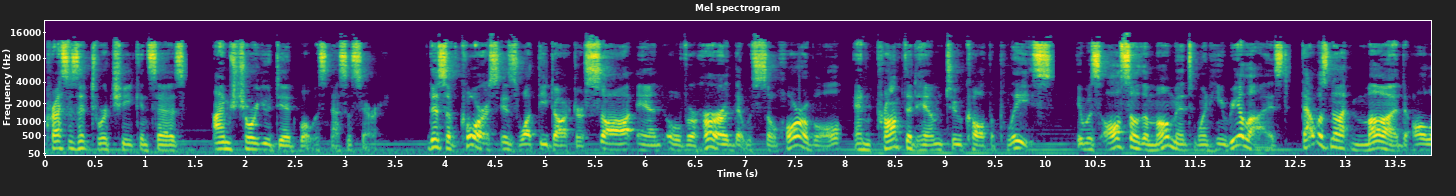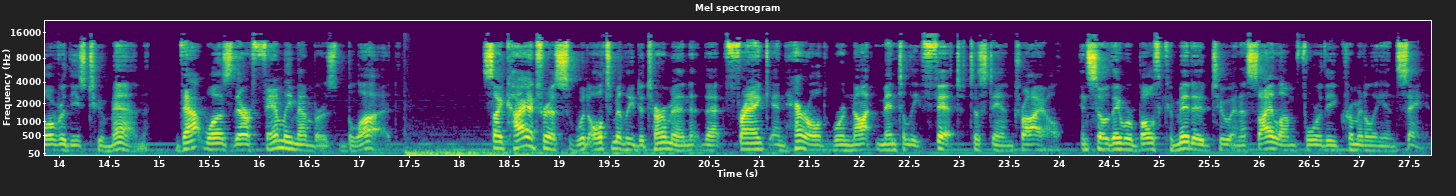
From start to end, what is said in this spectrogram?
presses it to her cheek, and says, I'm sure you did what was necessary. This, of course, is what the doctor saw and overheard that was so horrible and prompted him to call the police. It was also the moment when he realized that was not mud all over these two men, that was their family members' blood. Psychiatrists would ultimately determine that Frank and Harold were not mentally fit to stand trial, and so they were both committed to an asylum for the criminally insane.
